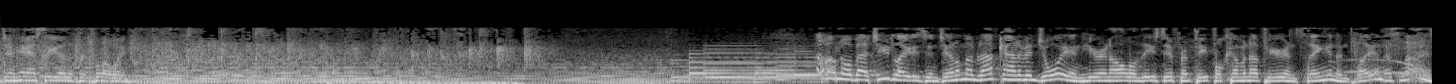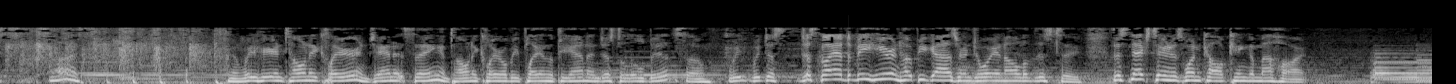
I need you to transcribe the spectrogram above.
Put your hands together for Chloe. I don't know about you, ladies and gentlemen, but I'm kind of enjoying hearing all of these different people coming up here and singing and playing. That's nice. It's nice. And we're hearing Tony Claire and Janet sing, and Tony Claire will be playing the piano in just a little bit. So we we just just glad to be here, and hope you guys are enjoying all of this too. This next tune is one called "King of My Heart."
